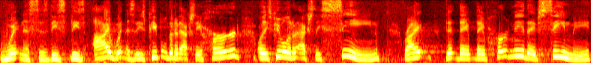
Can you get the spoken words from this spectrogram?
witnesses, these, these eyewitnesses, these people that have actually heard or these people that have actually seen, right? They, they've heard me, they've seen me,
